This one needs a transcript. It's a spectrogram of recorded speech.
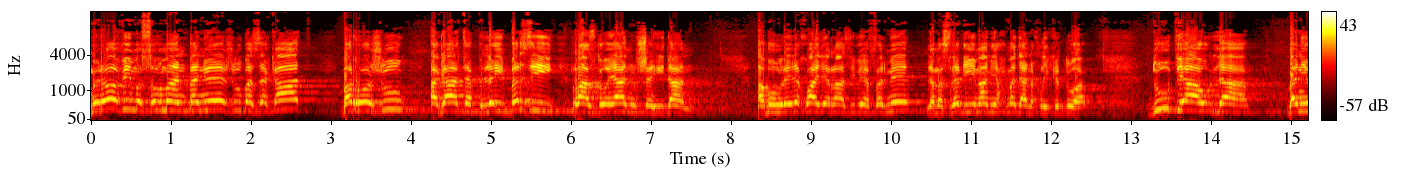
مرۆڤی موسڵمان بە نوێژ و بە زەکات بە ڕۆژوو ئەگاتە پلەی بەرزی ڕاستگۆیان و شەهیدان ئەبو هورەیرە خوای لێ ڕازی بێ ئەفەرمێ لە مسندی ئیمامی ئەحمەدا نەقڵی کردووە دوو پیاو لە بەنی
